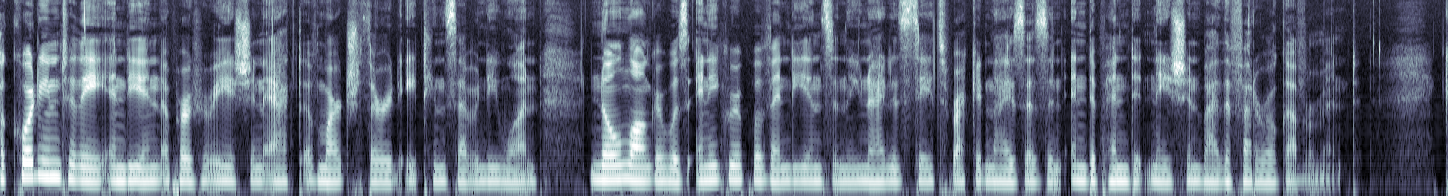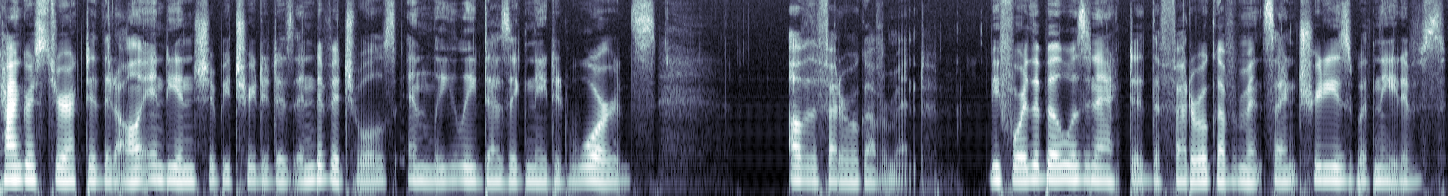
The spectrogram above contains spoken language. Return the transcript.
According to the Indian Appropriation Act of March 3, 1871, no longer was any group of Indians in the United States recognized as an independent nation by the federal government. Congress directed that all Indians should be treated as individuals and legally designated wards of the federal government. Before the bill was enacted, the federal government signed treaties with natives,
